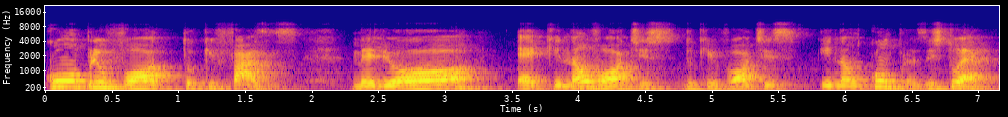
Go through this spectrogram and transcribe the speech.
Cumpre o voto que fazes. Melhor é que não votes do que votes e não cumpras. Isto é,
